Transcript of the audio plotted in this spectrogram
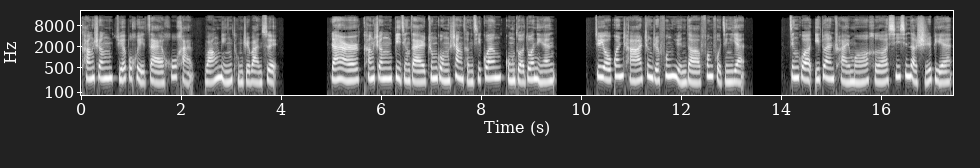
康生绝不会再呼喊“王明同志万岁”。然而，康生毕竟在中共上层机关工作多年，具有观察政治风云的丰富经验。经过一段揣摩和细心的识别，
